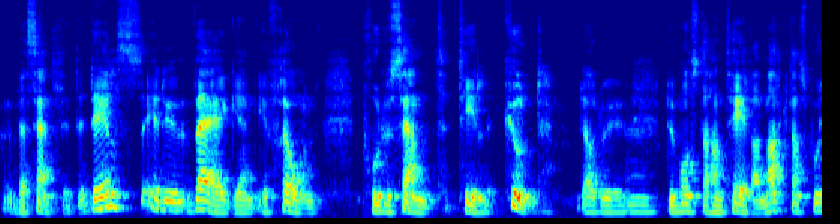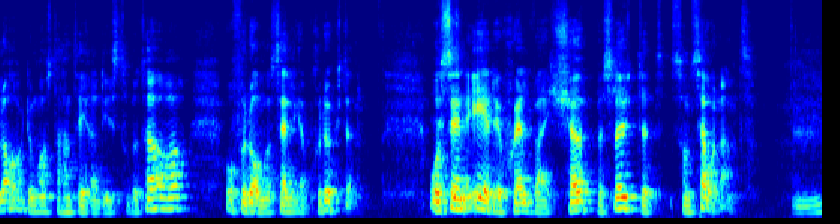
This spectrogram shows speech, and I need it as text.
väsentligt. Dels är det ju vägen ifrån producent till kund. Där du, mm. du måste hantera marknadsbolag, du måste hantera distributörer och få dem att sälja produkten. Och sen är det själva köpbeslutet som sådant. Mm.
